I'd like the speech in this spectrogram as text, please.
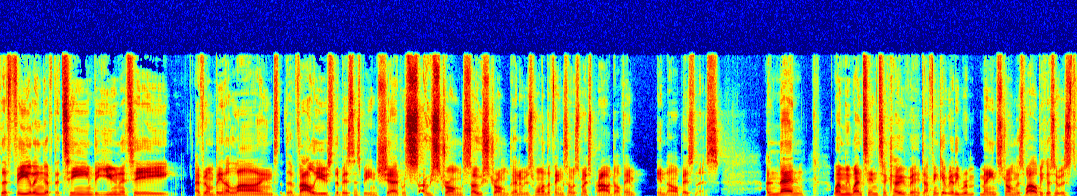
the feeling of the team, the unity, everyone being aligned, the values of the business being shared was so strong, so strong. And it was one of the things I was most proud of in, in our business. And then when we went into COVID, I think it really remained strong as well because it was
